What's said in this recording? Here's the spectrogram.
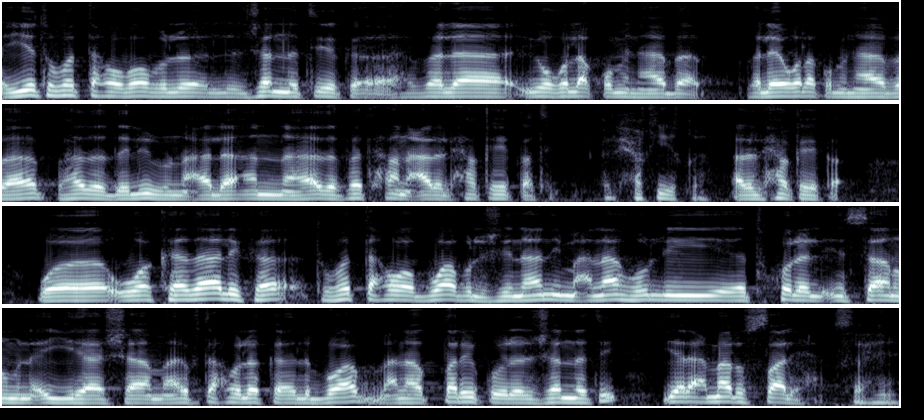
هي تفتح أبواب الجنة فلا يغلق منها باب. فلا يغلق منها باب هذا دليل على أن هذا فتحا على الحقيقة. الحقيقة. على الحقيقة. وكذلك تفتح أبواب الجنان معناه ليدخل الإنسان من أيها شاء. ما يفتح لك الأبواب معناها الطريق إلى الجنة هي الأعمال الصالحة. صحيح.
